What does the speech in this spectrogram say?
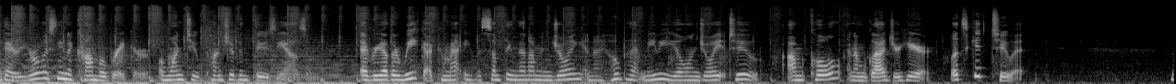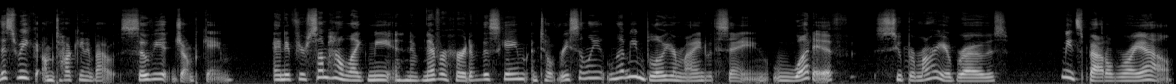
there, you're listening to Combo Breaker, a one two punch of enthusiasm. Every other week, I come at you with something that I'm enjoying, and I hope that maybe you'll enjoy it too. I'm Cole, and I'm glad you're here. Let's get to it. This week, I'm talking about Soviet Jump Game. And if you're somehow like me and have never heard of this game until recently, let me blow your mind with saying, what if Super Mario Bros. meets Battle Royale?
